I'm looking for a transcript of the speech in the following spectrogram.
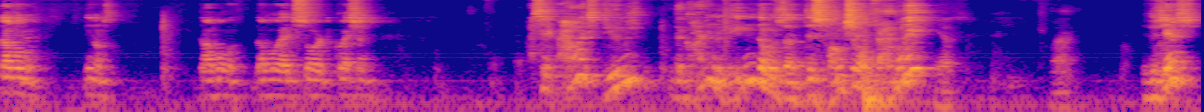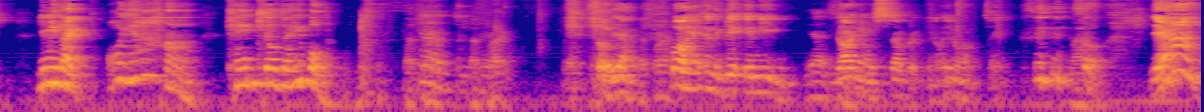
double, you know, double double-edged sword question. I said, "Alex, do you mean the Garden of Eden? There was a dysfunctional family." Yes. He goes, yes. You mean like, oh yeah, Cain killed Abel. That's Oh, right. That's right. So yeah. That's right. Well, in the ga- in Eden, Yes. garden was separate. You know, you know what I'm saying. so, yeah,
